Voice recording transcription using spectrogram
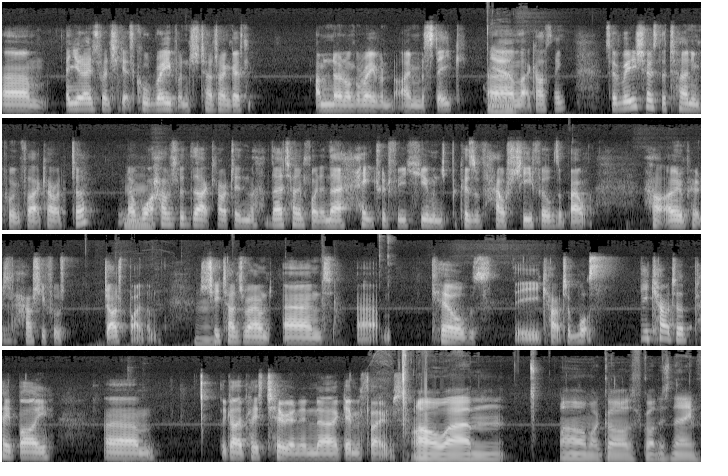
Um, and you notice when she gets called Raven, she turns around and goes, "I'm no longer Raven. I'm Mystique." Yeah. Um, that kind of thing. So it really shows the turning point for that character. Now, Mm. what happens with that character in their turning point and their hatred for humans because of how she feels about her own appearance and how she feels judged by them? Hmm. She turns around and um, kills the character. What's the character played by um, the guy who plays Tyrion in uh, Game of Thrones? Oh, um, oh my god, I've forgotten his name.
